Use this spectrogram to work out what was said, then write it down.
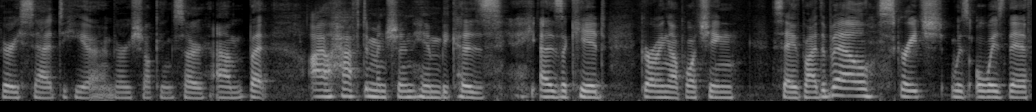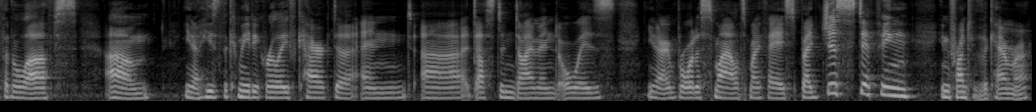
very sad to hear and very shocking. So, um, but I'll have to mention him because he- as a kid growing up watching Saved by the Bell, Screech was always there for the laughs. Um, you know, he's the comedic relief character, and uh, Dustin Diamond always, you know, brought a smile to my face by just stepping in front of the camera.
